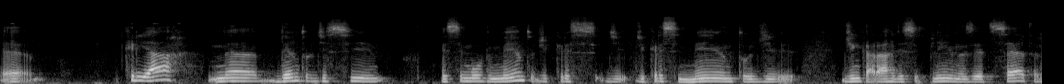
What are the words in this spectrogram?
é, criar né, dentro de si esse movimento de, cres de, de crescimento, de, de encarar disciplinas e etc.,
